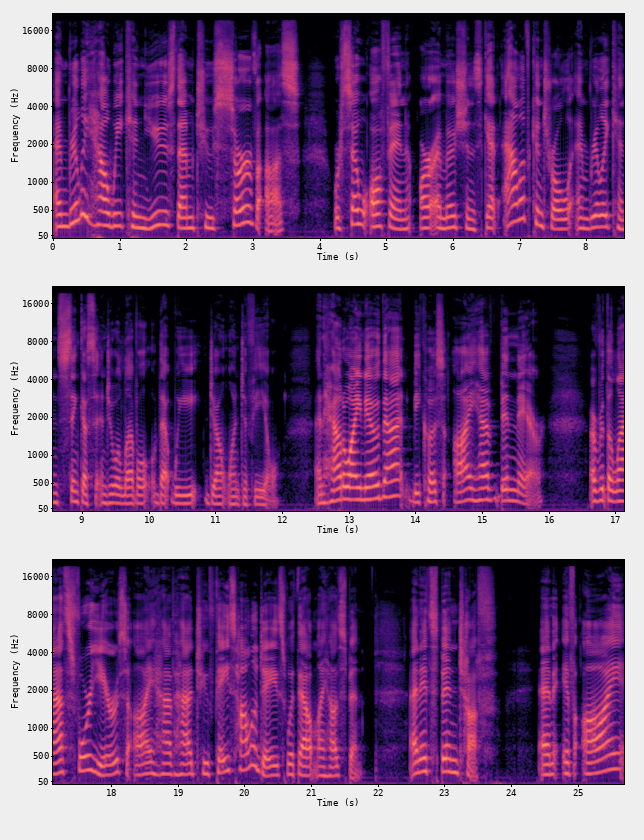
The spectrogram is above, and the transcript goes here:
and really how we can use them to serve us. Where so often our emotions get out of control and really can sink us into a level that we don't want to feel. And how do I know that? Because I have been there. Over the last four years, I have had to face holidays without my husband, and it's been tough. And if I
